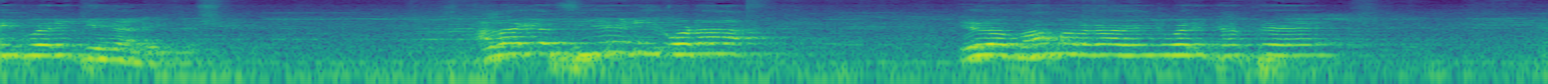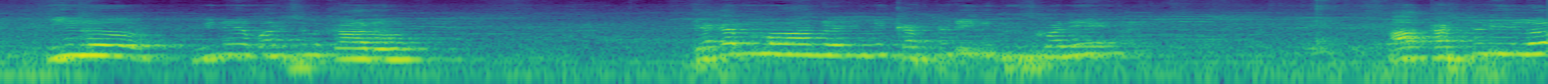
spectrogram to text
ఎంక్వైరీ చేయాలి. అలాగే సిఐడి కూడా ఏదో మామూలుగా ఎంక్వైరీ చేస్తే వీళ్ళు వినే మనుషులు కాదు. జగన్మోహన్ రెడ్డిని కస్టడీకి తీసుకొని ఆ కస్టడీలో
